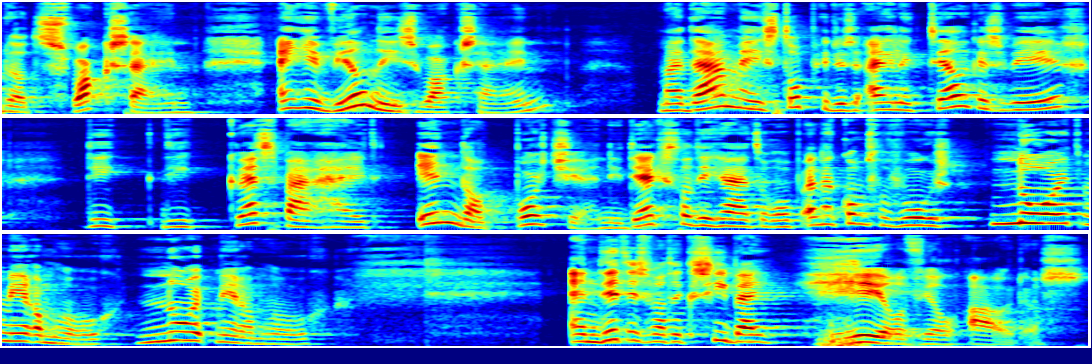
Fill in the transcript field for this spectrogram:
nou, dat zwak zijn. En je wil niet zwak zijn, maar daarmee stop je dus eigenlijk telkens weer die, die kwetsbaarheid in dat potje. En die deksel die gaat erop en dan komt vervolgens nooit meer omhoog. Nooit meer omhoog. En dit is wat ik zie bij heel veel ouders.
